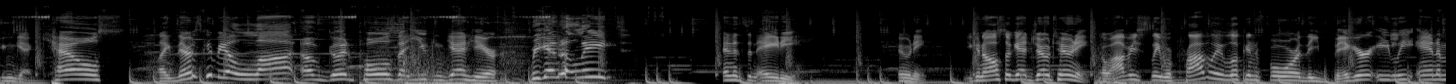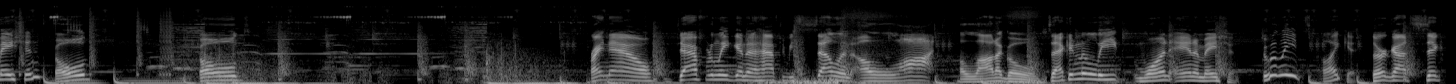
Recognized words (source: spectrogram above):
you can get Kelce. Like, there's to be a lot of good pulls that you can get here. We get an elite. And it's an 80. Thuney. You can also get Joe Thuney. So obviously, we're probably looking for the bigger elite animation. Gold. Gold. Right now, definitely to have to be selling a lot. A lot of gold. Second elite, one animation. Two elites. I like it. Third got six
